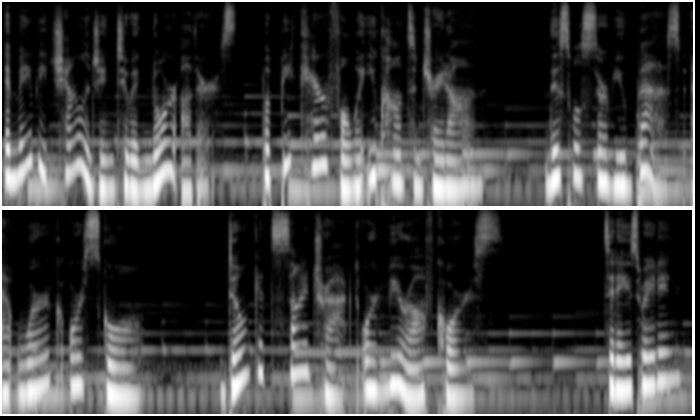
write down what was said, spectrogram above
It may be challenging to ignore others, but be careful what you concentrate on. This will serve you best at work or school. Don't get sidetracked or veer off course. Today's rating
